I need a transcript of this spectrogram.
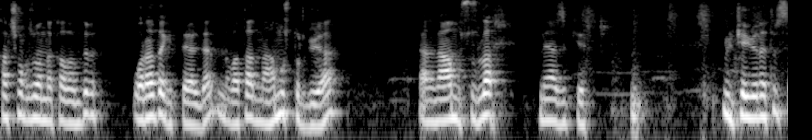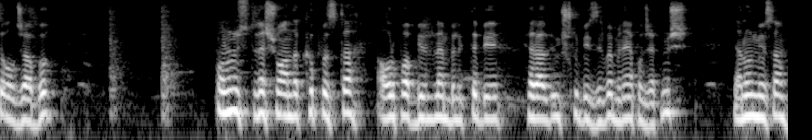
kaçmak zorunda kalındı. Orada gitti elden. Vatan namustur güya. Yani namussuzlar ne yazık ki. Ülkeyi yönetirse olacağı bu. Onun üstüne şu anda Kıbrıs'ta Avrupa Birliği'yle birlikte bir herhalde üçlü bir zirve mi ne yapılacakmış. Yanılmıyorsam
